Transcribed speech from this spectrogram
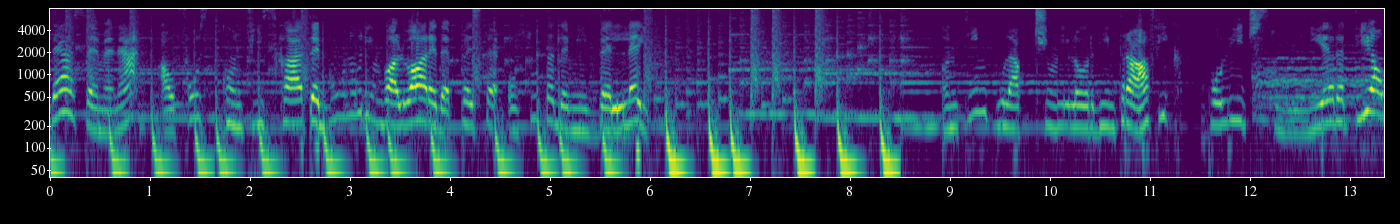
De asemenea, au fost confiscate bunuri în valoare de peste 100.000 de lei. În timpul acțiunilor din trafic, polici subliniere T au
